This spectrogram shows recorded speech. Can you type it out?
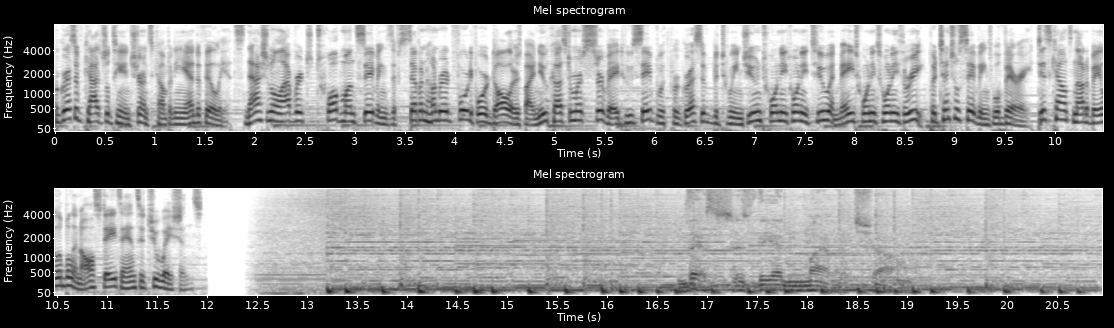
Progressive Casualty Insurance Company and affiliates. National average 12 month savings of $744 by new customers surveyed who saved with Progressive between June 2022 and May 2023. Potential savings will vary. Discounts not available in all states and situations. This is the Ed Mylett Show.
